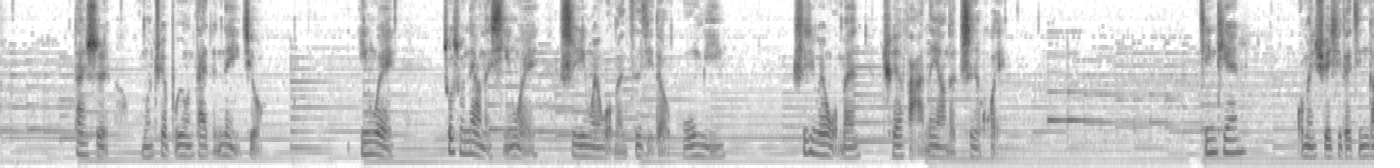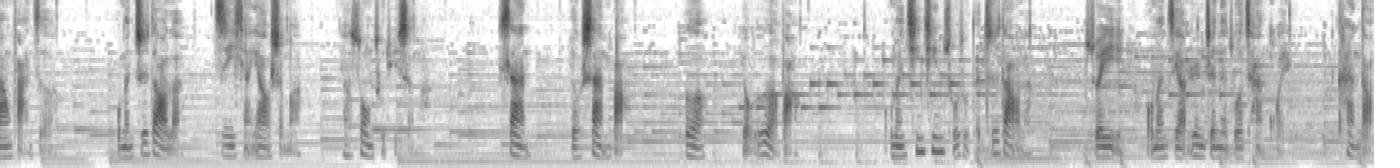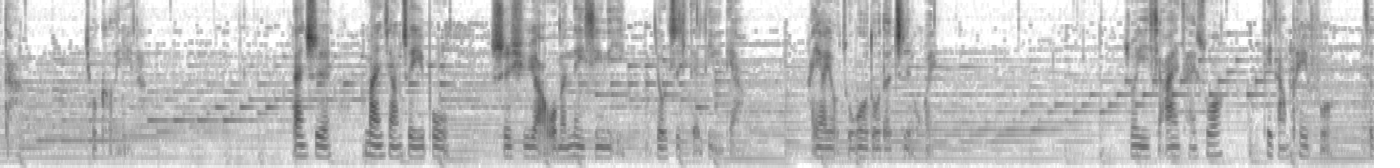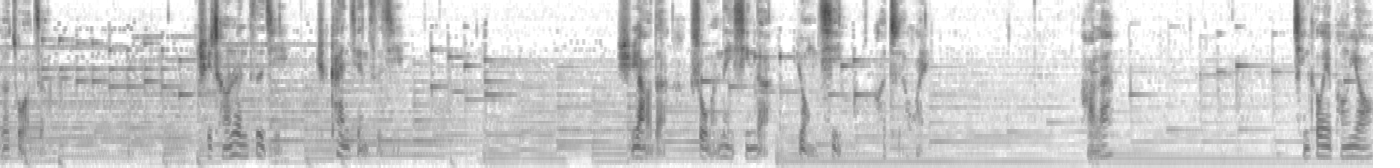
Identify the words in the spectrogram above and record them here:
但是我们却不用带着内疚，因为做出那样的行为是因为我们自己的无名，是因为我们缺乏那样的智慧。今天我们学习的金刚法则，我们知道了自己想要什么，要送出去什么。善有善报，恶有恶报，我们清清楚楚的知道了，所以我们只要认真的做忏悔，看到它就可以了。但是迈向这一步，是需要我们内心里有自己的力量。还要有足够多的智慧，所以小爱才说非常佩服这个作者，去承认自己，去看见自己，需要的是我们内心的勇气和智慧。好了，请各位朋友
